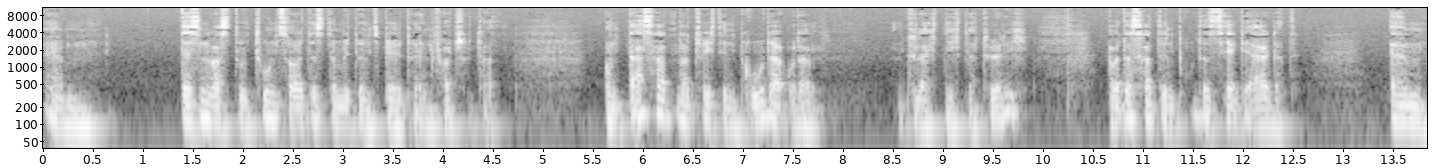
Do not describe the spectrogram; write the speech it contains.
ähm, dessen, was du tun solltest, damit du einen spirituellen Fortschritt hast. Und das hat natürlich den Bruder, oder vielleicht nicht natürlich, aber das hat den Bruder sehr geärgert. Ähm,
